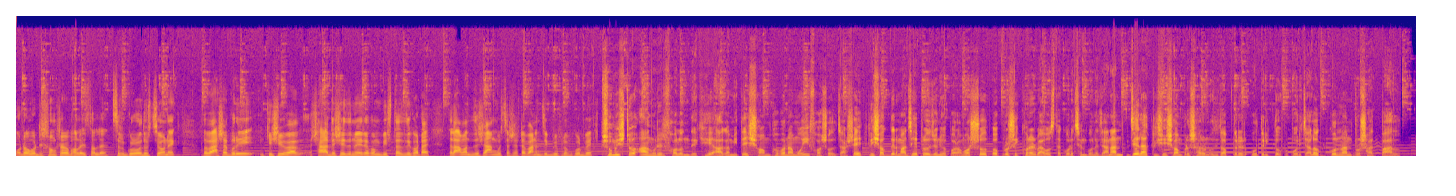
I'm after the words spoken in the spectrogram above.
মোটামুটি সংসার ভালোই চলে। গ্রোথ হচ্ছে অনেক। তবে আশা করি কৃষি বিভাগ সারা দেশের জন্য এরকম বিস্তার যদি ঘটায়, তাহলে আমাদের দেশে আঙুর চাষে একটা বাণিজ্যিক বিপ্লব ঘটবে। সুমিষ্ট আঙুরের ফলন দেখে আগামীতে সম্ভাবনাময়ী ফসল চাষে কৃষকদের মাঝে প্রয়োজনীয় পরামর্শ ও প্রশিক্ষণের ব্যবস্থা করেছেন বলে জানান জেলা কৃষি সম্প্রসারণ অধিদপ্তরের অতিরিক্ত উপপরিচালক কল্যাণ প্রসাদ পাল।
